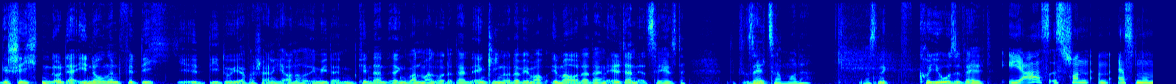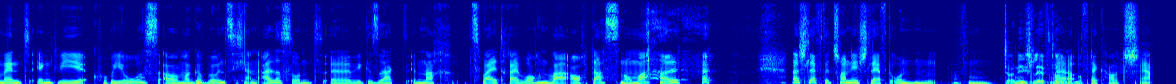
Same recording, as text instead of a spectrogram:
Geschichten und Erinnerungen für dich, die du ja wahrscheinlich auch noch irgendwie deinen Kindern irgendwann mal oder deinen Enkeln oder wem auch immer oder deinen Eltern erzählst. Seltsam, oder? Was eine kuriose Welt. Ja, es ist schon im ersten Moment irgendwie kurios, aber man gewöhnt sich an alles und äh, wie gesagt, nach zwei, drei Wochen war auch das normal. da schläft jetzt Johnny, schläft unten auf dem Johnny schläft äh, unten. auf der Couch, ja.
